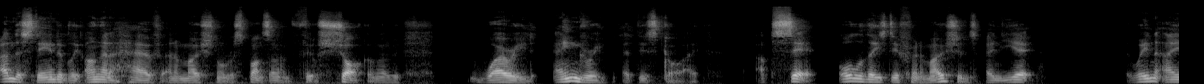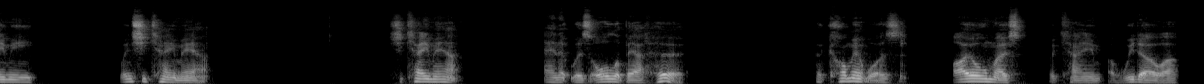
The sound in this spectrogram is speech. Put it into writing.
understandably, I'm going to have an emotional response. I'm going to feel shock. I'm going to be worried, angry at this guy, upset, all of these different emotions. And yet, when Amy, when she came out, she came out and it was all about her. Her comment was, I almost became a widower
